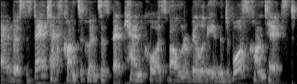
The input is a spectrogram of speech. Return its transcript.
adverse estate tax consequences but can cause vulnerability in the divorce context,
